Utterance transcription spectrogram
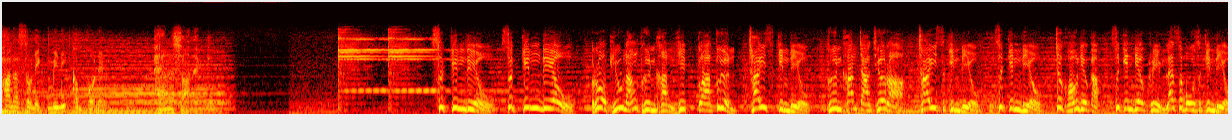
Panasonic Mini Component Panasonic สกินเดียวส กินเดียว โรคผิวหนังผื่นคันหิดกลาเกลื่อน ใช้สกินเดียวผื่นคันจากเชื้อรา ใช้สกินเดียว สกินเดียว เจ้าของเดียวกับสกินเดียวครีมและสบู่สกินเดียว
